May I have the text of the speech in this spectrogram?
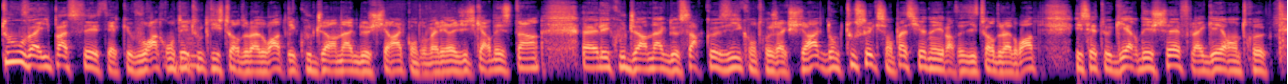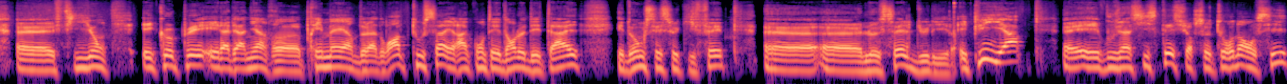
tout va y passer. C'est-à-dire que vous racontez mm. toute l'histoire de la droite, les coups de Jarnac de Chirac contre Valéry Giscard d'Estaing, euh, les coups de Jarnac de Sarkozy contre Jacques Chirac. Donc tous ceux qui sont passionnés par cette histoire de la droite et cette guerre des chefs, la guerre entre euh, Fillon et Copé et la dernière euh, primaire de la droite, tout ça est raconté dans le détail. Et donc c'est ce qui fait le sel du livre. Et puis il y a, et vous insistez sur ce tournant aussi,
